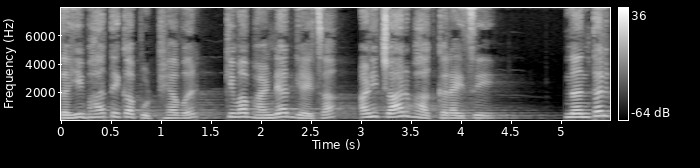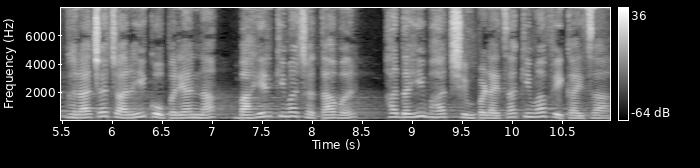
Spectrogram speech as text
दही भात एका पुठ्यावर किंवा भांड्यात घ्यायचा आणि चार भाग करायचे. नंतर घराच्या चारही कोपऱ्यांना बाहेर किंवा छतावर हा दही भात शिंपडायचा किंवा फेकायचा.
